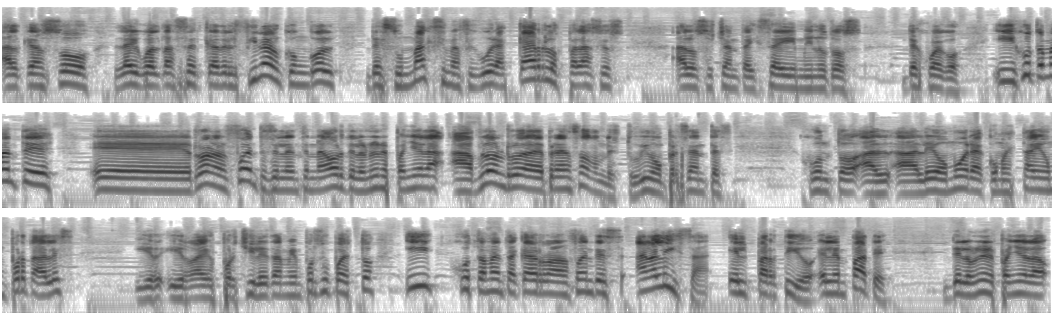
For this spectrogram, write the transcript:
alcanzó la igualdad cerca del final con gol de su máxima figura Carlos Palacios a los 86 minutos de juego. Y justamente eh, Ronald Fuentes, el entrenador de la Unión Española, habló en rueda de prensa donde estuvimos presentes junto a Leo Mora como Estadio Portales. Y, y, Rayos por Chile también, por supuesto. Y justamente acá Ronald Fuentes analiza el partido, el empate de la Unión Española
